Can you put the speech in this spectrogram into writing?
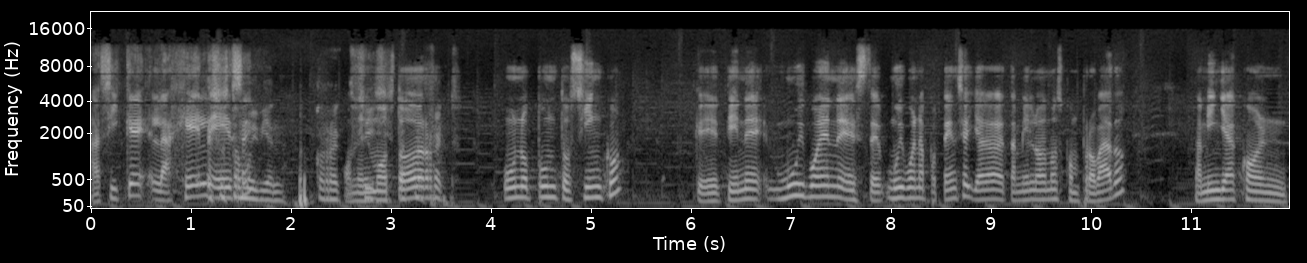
Así que la GLS está muy bien, correcto. Con el motor 1.5 que tiene muy, buen, este, muy buena potencia, ya también lo hemos comprobado. También ya con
